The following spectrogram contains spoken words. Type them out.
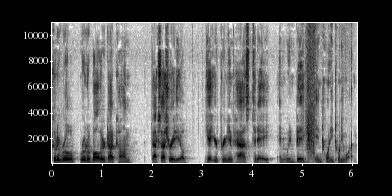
go to rotoballer.com backslash radio, get your premium pass today, and win big in 2021.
